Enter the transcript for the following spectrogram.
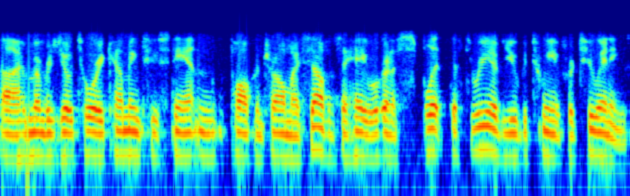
Uh, I remember Joe Torre coming to Stanton, Paul Quantrill, myself, and say, "Hey, we're going to split the three of you between for two innings."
